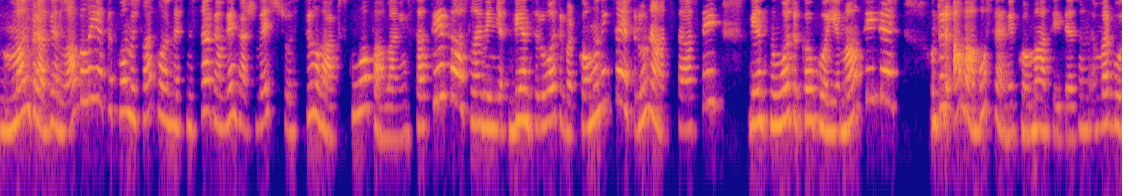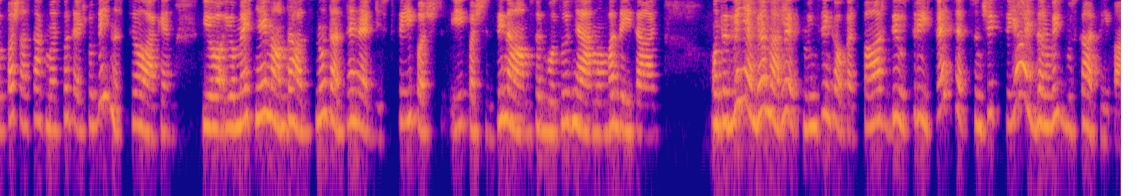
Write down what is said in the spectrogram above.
manuprāt, viena laba lieta, ko mēs lepojamies, mēs sākām vienkārši vest šos cilvēkus kopā, lai viņi satiekās, lai viņi viens ar otru var komunicēt, runāt, stāstīt, viens no otru kaut ko iemācīties. Un tur abām pusēm ir ko mācīties. Un varbūt pašā sākumā es pateikšu par biznesa cilvēkiem, jo, jo mēs ņēmām tādus, nu, tādus enerģiskus, īpaši, īpaši zināmus, varbūt uzņēmumu vadītājus, Un tad viņiem vienmēr liekas, ka viņi zina kaut kāds pāris, divas, trīs receptes, un šis ir jāizdara, un viss būs kārtībā.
